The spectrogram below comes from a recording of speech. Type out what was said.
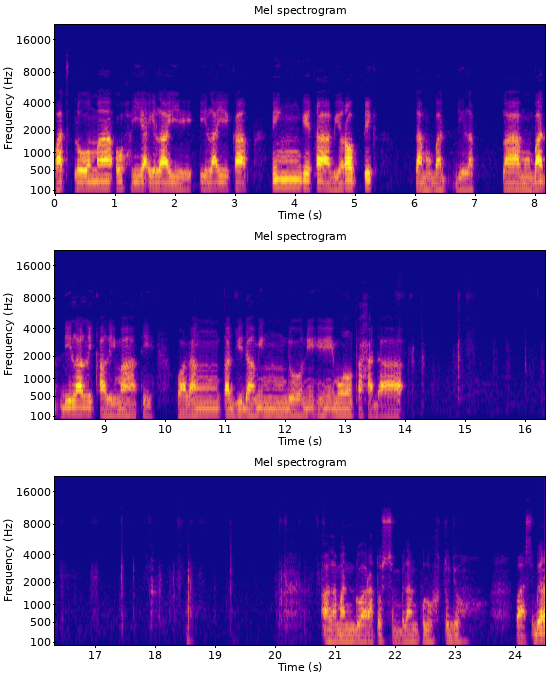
watlu ma uhya ilai ilaika min kitabi rabbik la mubaddila la mubaddila li kalimati walang tajida min dunihi multahada. Halaman 297 wasbir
